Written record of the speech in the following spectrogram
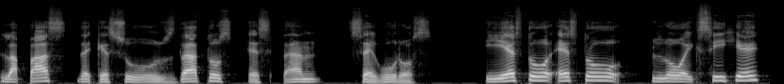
la paz de que sus datos están seguros. Y esto, esto lo exige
